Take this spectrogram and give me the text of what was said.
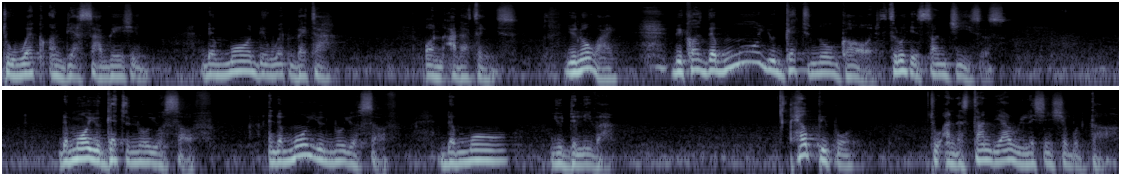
to work on their salvation, the more they work better on other things. You know why? Because the more you get to know God through His Son Jesus, the more you get to know yourself. And the more you know yourself, the more you deliver. Help people to understand their relationship with God.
